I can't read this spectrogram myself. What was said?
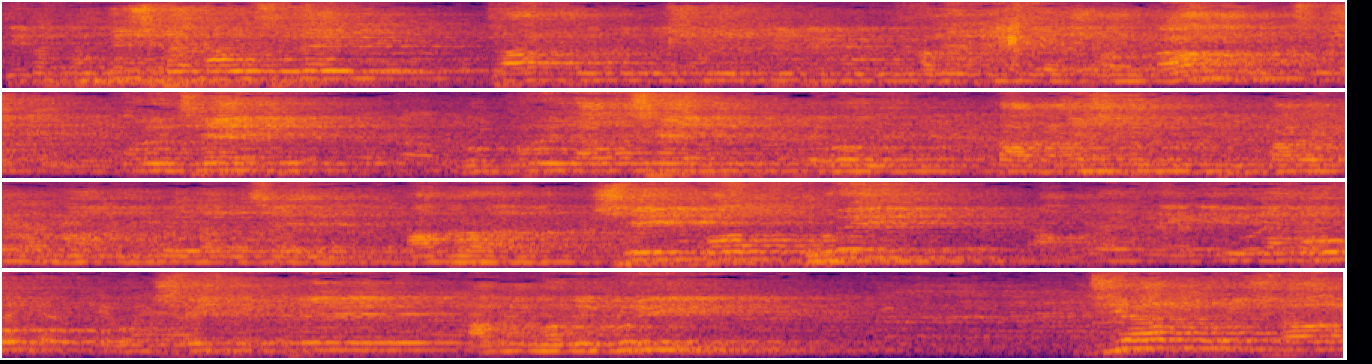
যেটা প্রতিষ্ঠা করেছিলেন, যার জন্য বিশ্বনেত্রী বেগম খালেদা জিয়া সংগ্রাম করছে করেছেন এবং করে যাচ্ছেন এবং তার জ্যেষ্ঠ পুত্র তারেক রহমান করে যাচ্ছেন আমরা সেই পথ ধরেই এগিয়ে যাব এবং সেই ক্ষেত্রে আমি মনে করি জিয়া পরিষদ,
